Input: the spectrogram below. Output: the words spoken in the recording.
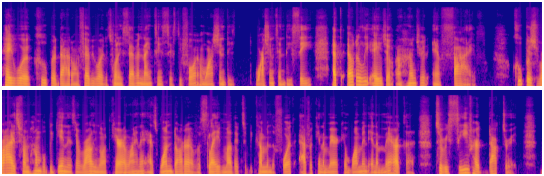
Haywood Cooper died on February 27, 1964, in Washington, Washington D.C., at the elderly age of 105. Cooper's rise from humble beginnings in Raleigh, North Carolina, as one daughter of a slave mother to becoming the fourth African American woman in America to receive her doctorate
